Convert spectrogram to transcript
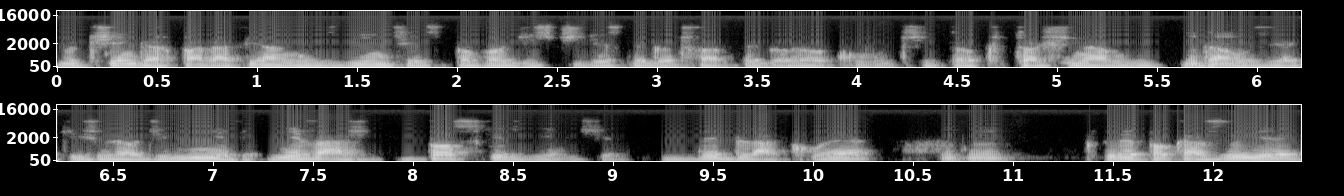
w księgach parafialnych zdjęcie z powodzi z 34 roku, czy to ktoś nam mhm. dał z jakichś rodzin, nie wiem, nieważne. Boskie zdjęcie, wyblakłe, mhm. które pokazuje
